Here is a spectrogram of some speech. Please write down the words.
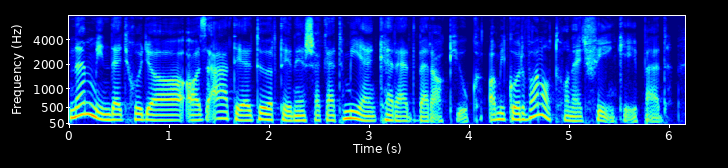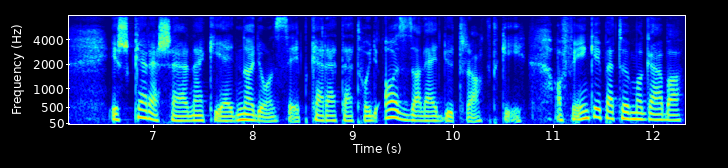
nem mindegy, hogy a, az átélt történéseket milyen keretbe rakjuk. Amikor van otthon egy fényképed, és keresel neki egy nagyon szép keretet, hogy azzal együtt rakt ki. A fényképet önmagába,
